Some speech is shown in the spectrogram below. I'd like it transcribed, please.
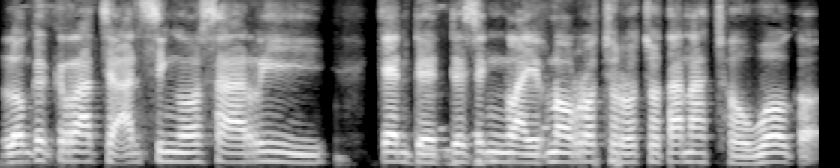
Long ke kerajaan Singosari. Ken dede sing nglairno raja-raja tanah Jawa kok.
